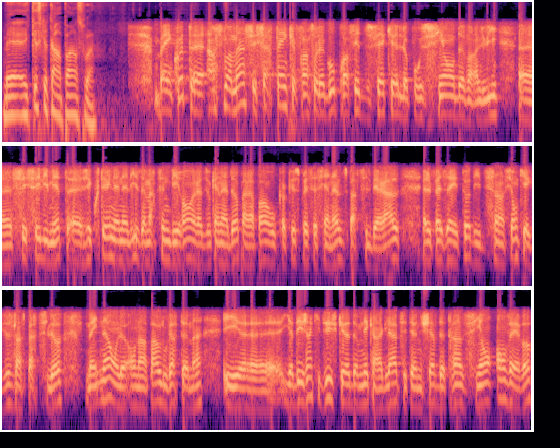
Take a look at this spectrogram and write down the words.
mais qu'est-ce que tu en penses, toi? Ben écoute, euh, en ce moment, c'est certain que François Legault profite du fait que l'opposition devant lui, euh, c'est ses limites. Euh, J'écoutais une analyse de Martine Biron à Radio-Canada par rapport au caucus précessionnel du Parti libéral. Elle faisait état des dissensions qui existent dans ce parti-là. Maintenant, on, on, en parle ouvertement. Et euh, il y a des gens qui disent que Dominique Anglade, c'était une chef de transition. On verra.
